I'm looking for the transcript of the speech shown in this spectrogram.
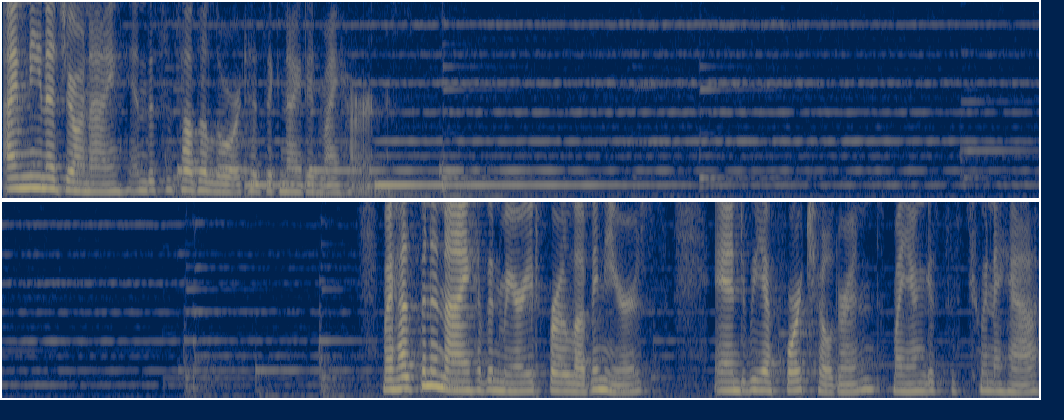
I'm Nina Gjonaj, and this is how the Lord has ignited my heart. My husband and I have been married for 11 years, and we have four children. My youngest is two and a half,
